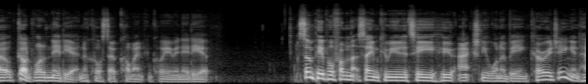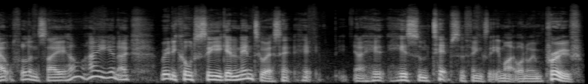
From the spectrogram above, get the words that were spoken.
oh God, what an idiot! And of course, they'll comment and call you an idiot. Some people from that same community who actually want to be encouraging and helpful and say, "Oh, hey, you know, really cool to see you getting into it. You know, here's some tips and things that you might want to improve."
